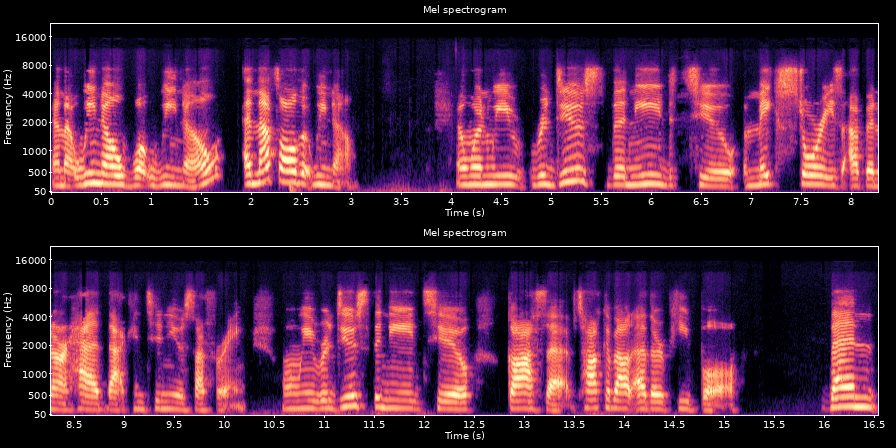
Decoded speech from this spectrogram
and that we know what we know, and that's all that we know. And when we reduce the need to make stories up in our head that continue suffering, when we reduce the need to gossip, talk about other people, then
